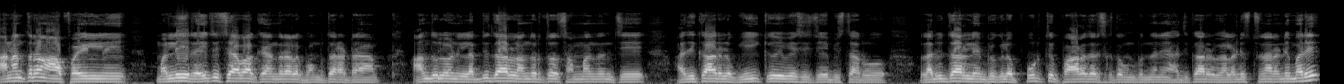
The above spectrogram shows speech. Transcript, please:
అనంతరం ఆ ఫైల్ని మళ్ళీ రైతు సేవా కేంద్రాలకు పంపుతారట. అందులోని లబ్ధిదారులందరితో సంబంధించి అధికారులకు ఈకేవైసీ చేపిస్తారు. లబ్ధిదారుల ఎంపికలో పూర్తి పారదర్శకత ఉంటుందని అధికారులు వెల్లడిస్తున్నారండి. మరి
